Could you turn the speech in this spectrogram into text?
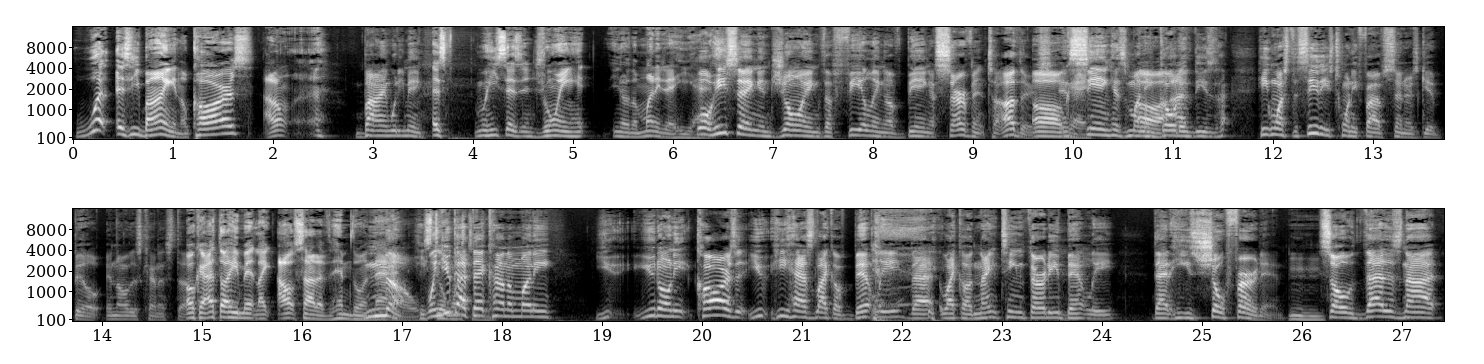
What is he buying? The cars? I don't. eh. Buying. What do you mean? As when he says enjoying, you know, the money that he has. Well, he's saying enjoying the feeling of being a servant to others Oh, and okay. seeing his money Oh, go I- to these. He wants to see these 25 centers get built and all this kind of stuff. okay, I thought he meant like outside of him doing that. No, he when still you wants got to that do- kind of money, you you don't need cars. You he has like a Bentley that like a 1930 Bentley that he's chauffeured in. Mm-hmm. So that is not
